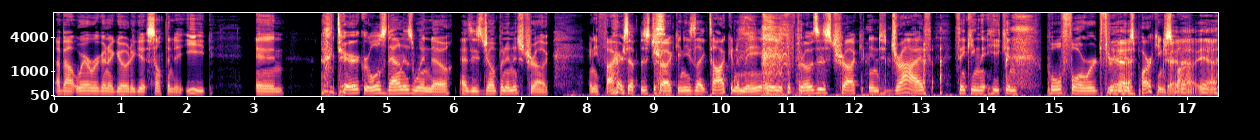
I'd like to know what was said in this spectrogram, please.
about where we're gonna go to get something to eat, and Derek rolls down his window as he's jumping in his truck. And he fires up his truck and he's like talking to me and he throws his truck into drive thinking that he can pull forward through Yeah. his parking Try spot. yeah.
